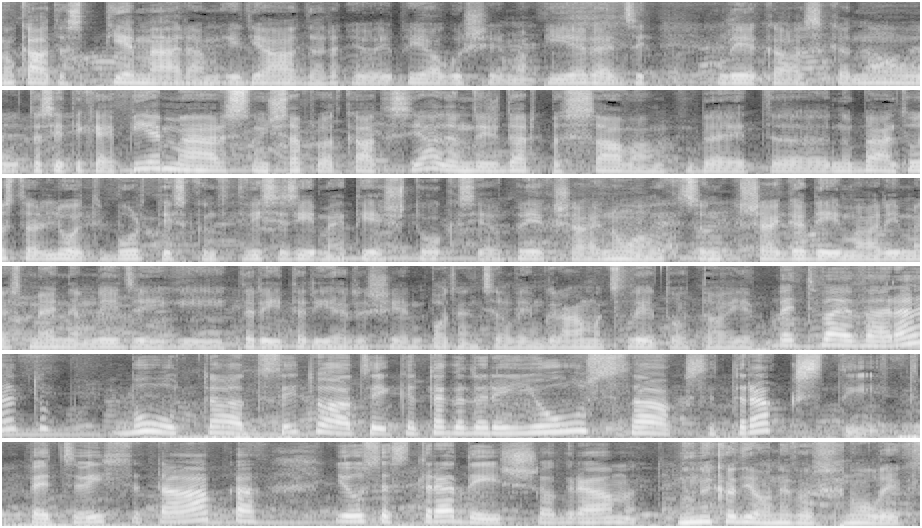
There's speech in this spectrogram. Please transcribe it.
nu, kā tas piemēram ir jādara. Jo ja pieaugušiem ar pieredzi liekas, ka nu, tas ir tikai piemērs, viņš saprot, kā tas jādara, un viņš dara pa savam. Bet nu, bērni to uztver ļoti burtiski, un visi zīmē tieši to, kas jau priekšā ir nolikts. Un šai gadījumā arī mēs mēģinām līdzīgi darīt darīt arī ar šiem potenciāliem grāmatas lietotājiem. Bet vai varētu būt tāda situācija, ka tagad arī jūs sāksiet rakstīt pēc visa tā, ka jūs esat radījis šo grāmatu? Nu, nekad jau nevar noliegt,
